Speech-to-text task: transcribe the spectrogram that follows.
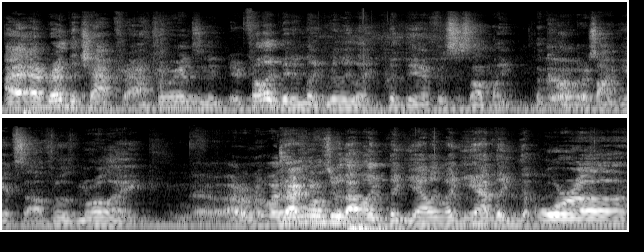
I, I read the chapter afterwards, and it, it felt like they didn't like really like put the emphasis on like the No. Saki itself. It was more like No, I don't know why Dragon Ball Z without like the yelling. Like you had like the aura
